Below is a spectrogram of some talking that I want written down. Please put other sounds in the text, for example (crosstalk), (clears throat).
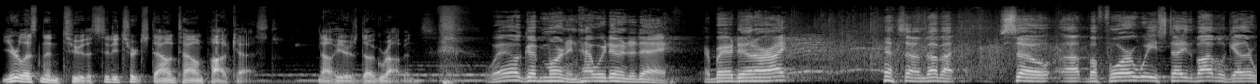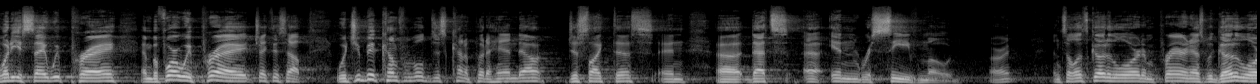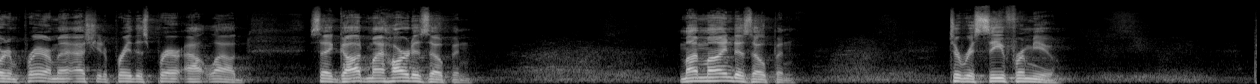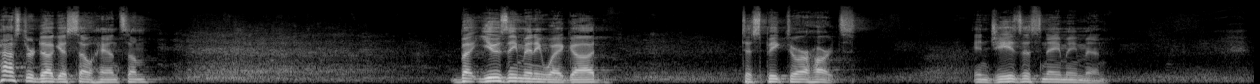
You're listening to the City Church Downtown podcast. Now here's Doug Robbins. (laughs) Well, good morning. How are we doing today? Everybody doing all right? (laughs) so about. So uh, before we study the Bible together, what do you say we pray? And before we pray, check this out. Would you be comfortable just kind of put a hand out just like this? And uh, that's uh, in receive mode. All right. And so let's go to the Lord in prayer. And as we go to the Lord in prayer, I'm going to ask you to pray this prayer out loud. Say, God, my heart is open. My mind is open to receive from you. Pastor Doug is so handsome. but use him anyway, God, to speak to our hearts. In Jesus' name, amen.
